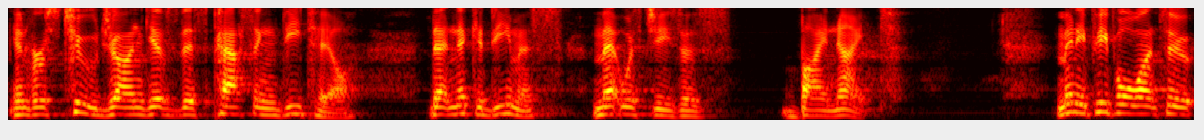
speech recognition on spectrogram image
In verse 2, John gives this passing detail that Nicodemus met with Jesus by night. Many people want to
